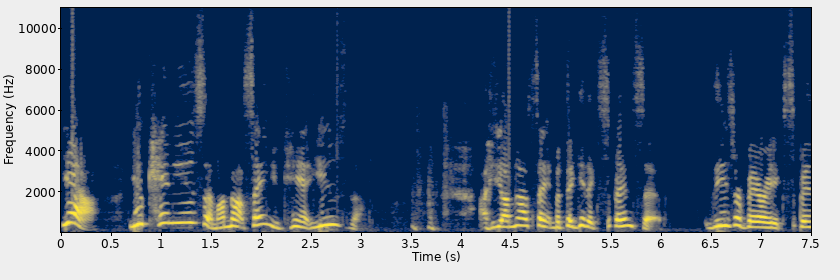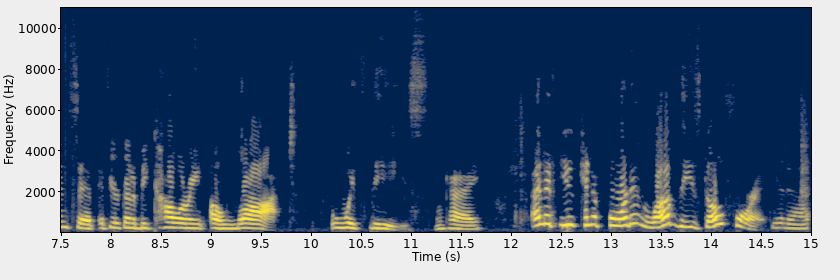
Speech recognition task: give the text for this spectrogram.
yeah, you can use them. I'm not saying you can't use them. I'm not saying, but they get expensive. These are very expensive if you're going to be coloring a lot with these. Okay, and if you can afford it and love these, go for it. You know,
